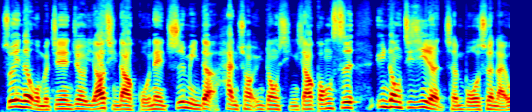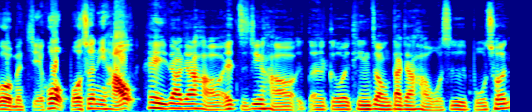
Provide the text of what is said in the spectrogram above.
所以呢，我们今天就邀请到国内知名的汉创运动行销公司运动经纪人陈柏春来为我们解惑。博春你好，嘿，hey, 大家好，哎，子敬好，呃，各位听。众大家好，我是博春，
